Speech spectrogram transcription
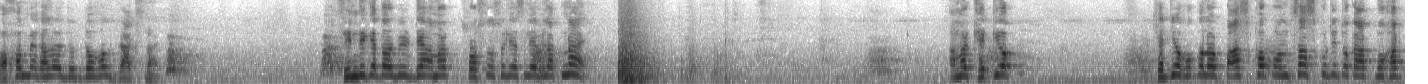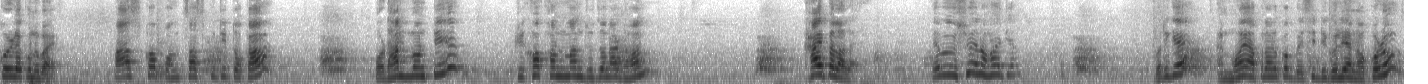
অসম মেঘালয়ৰ যুদ্ধ হ'ল ড্ৰাগছ নাই। চিণ্ডিকেটৰ বিৰুদ্ধে আমাৰ প্ৰশ্ন চলি আছিলে এইবিলাক নাই। আমাৰ খেতিয়ক খেতিয়কসকলৰ পাঁচশ পঞ্চাছ কোটি টকা আত্মসাত কৰিলে কোনোবাই। পাঁচশ পঞ্চাছ কোটি টকা প্ৰধানমন্ত্ৰী কৃষক সন্মান যোজনাৰ ধন খাই পেলালে। এইবোৰ ইছ্যুৱে নহয় এতিয়া। গতিকে মই আপোনালোকক বেছি দীঘলীয়া নকৰোঁ।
